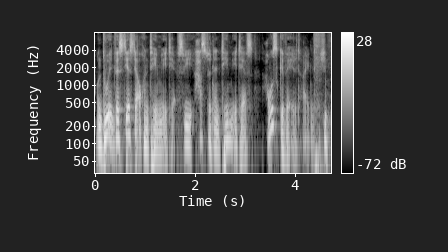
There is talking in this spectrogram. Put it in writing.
Und du investierst ja auch in Themen-ETFs. Wie hast du denn Themen-ETFs ausgewählt eigentlich?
